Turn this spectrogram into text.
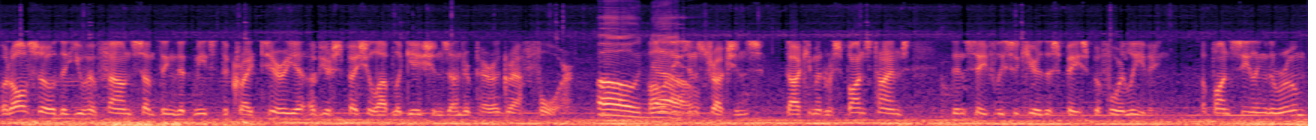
but also that you have found something that meets the criteria of your special obligations under paragraph 4. Oh Follow these instructions, document response times, then safely secure the space before leaving. Upon sealing the room,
